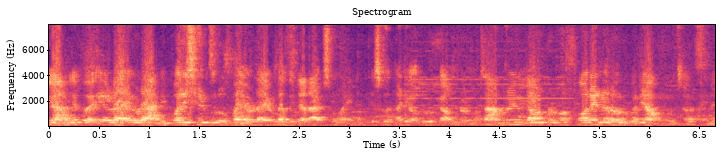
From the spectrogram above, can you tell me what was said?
यो हामीले एउटा एउटा हामी परीक्षणको रूपमा एउटा एउटा दुइटा राख्छौँ होइन? त्यस पछाडि अरू काउन्टरमा हाम्रो यो काउन्टरमा फरेनरहरू पनि आउनुहुन्छ होइन?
